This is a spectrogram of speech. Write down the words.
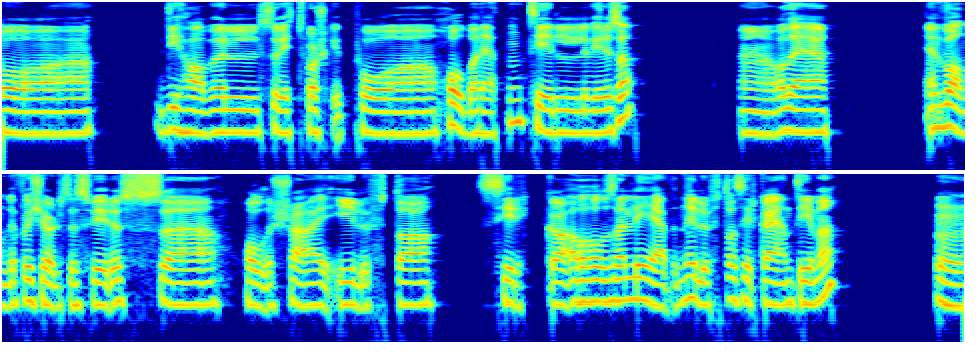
Og de har vel så vidt forsket på holdbarheten til viruset. Og det En vanlig forkjølelsesvirus holder seg i lufta cirka, holder seg levende i lufta ca. én time. Mm.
